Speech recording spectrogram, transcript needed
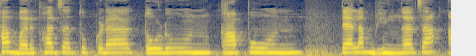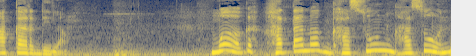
हा बर्फाचा तुकडा तोडून कापून त्याला भिंगाचा आकार दिला. मग हातानं घासून घासून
